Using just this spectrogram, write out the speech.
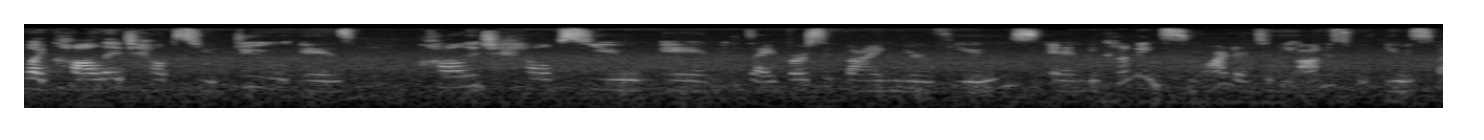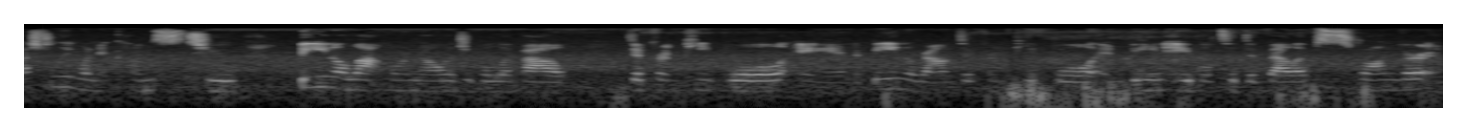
what college helps you do is college helps you in diversifying your views and becoming smarter to be honest with you especially when it comes to being a lot more knowledgeable about different people and being around different people and being able to develop stronger and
